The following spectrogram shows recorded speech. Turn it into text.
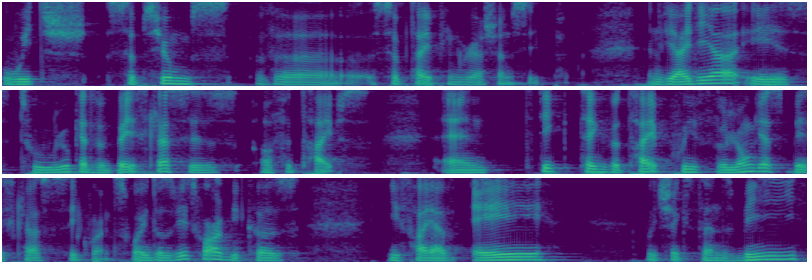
which subsumes the subtyping relationship. And the idea is to look at the base classes of the types and take the type with the longest base class sequence. Why does this work? Because if I have A, which extends B,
